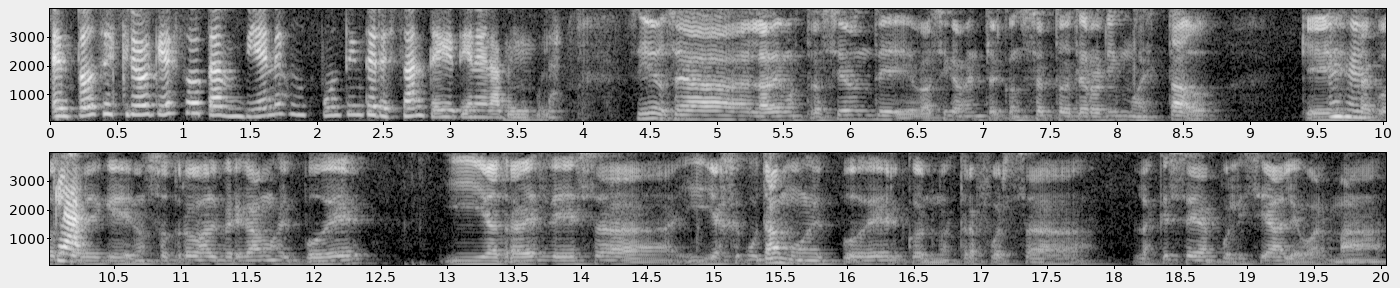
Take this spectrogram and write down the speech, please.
Entonces creo que eso también es un punto interesante que tiene la película. Sí, o sea, la demostración de básicamente el concepto de terrorismo de Estado, que es esta cosa de que nosotros albergamos el poder y a través de esa, y ejecutamos el poder con nuestras fuerzas, las que sean policiales o armadas,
